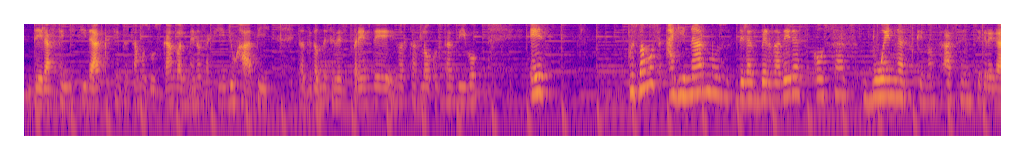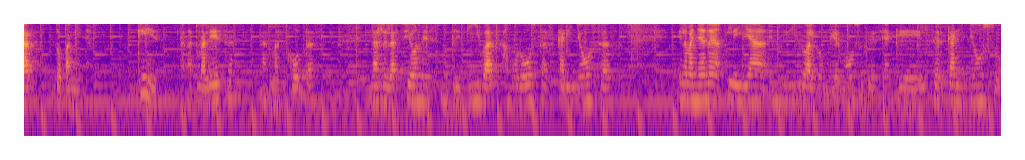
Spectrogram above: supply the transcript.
de la felicidad que siempre estamos buscando, al menos aquí You Happy, donde, donde se desprende no estás loco, estás vivo, es, pues vamos a llenarnos de las verdaderas cosas buenas que nos hacen segregar dopamina. ¿Qué es? La naturaleza, las mascotas, las relaciones nutritivas, amorosas, cariñosas. En la mañana leía en un libro algo muy hermoso que decía que el ser cariñoso,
